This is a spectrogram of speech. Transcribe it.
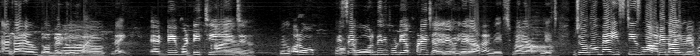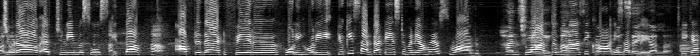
And I am perfectly fine. ਨਹੀਂ। ਐਡੀ ਵੱਡੀ ਚੀਜ਼ ਬਿਲਕੁਲ। ਔਰ ਉਹ ਕਿਸੇ Perfect. ਹੋਰ ਦੀ ਨਹੀਂ ਤੁਹਾਡੀ ਆਪਣੇ ਚਾਹੀ ਮੇਰੇ ਹੋਈ ਮੇਰੇ ਹੈਂ? ਆਪਣੇ ਚ ਮੇਰੇ ਹਾਂ। ਆਪਣੇ ਚ ਜਦੋਂ ਮੈਂ ਇਸ ਚੀਜ਼ ਨੂੰ ਆਪਣੇ ਨਾਲ ਆ। ਜੁੜਾਵ ਐਕਚੁਅਲੀ ਮਹਿਸੂਸ ਕੀਤਾ ਹਾਂ ਆਫਟਰ ਥੈਟ ਫਿਰ ਹੌਲੀ ਹੌਲੀ ਕਿਉਂਕਿ ਸਾਡਾ ਟੇਸਟ ਬਣਿਆ ਹੋਇਆ ਸਵਾਦ ਹਾਂਜੀ ਸਵਾਦ ਤੋਂ ਹਾਂ, ਬਿਨਾ ਅਸੀਂ ਖਾ ਨਹੀਂ ਬਿਲਕੁਲ ਸਹੀ ਸਕਦੇ ਗੱਲ ਆ, ਠੀਕ ਹਾਂ। ਹੈ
